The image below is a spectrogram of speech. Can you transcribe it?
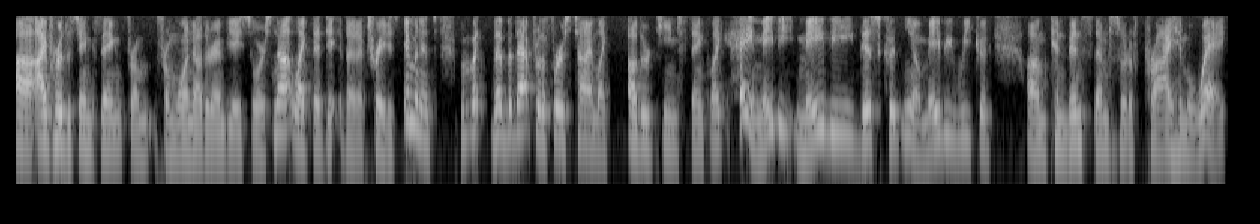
Uh, I've heard the same thing from from one other NBA source. Not like that that a trade is imminent, but but, but that for the first time, like other teams think, like, hey, maybe maybe this could, you know, maybe we could um, convince them to sort of pry him away.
